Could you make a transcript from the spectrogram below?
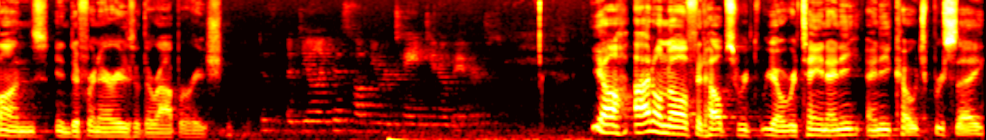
funds in different areas of their operation. Does a deal like this help you retain Dino Babers? Yeah, I don't know if it helps, re- you know, retain any, any coach per se.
